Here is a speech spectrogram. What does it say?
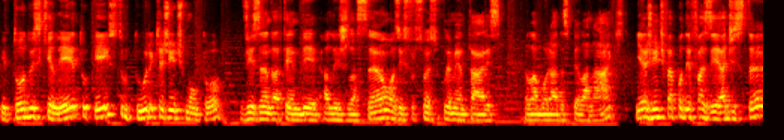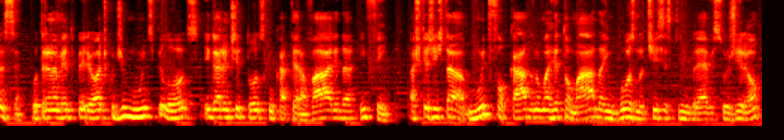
e todo o esqueleto e estrutura que a gente montou, visando atender a legislação, as instruções suplementares elaboradas pela ANAC, e a gente vai poder fazer à distância o treinamento periódico de muitos pilotos e garantir todos com carteira válida, enfim. Acho que a gente está muito focado numa retomada em boas notícias que em breve surgirão,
